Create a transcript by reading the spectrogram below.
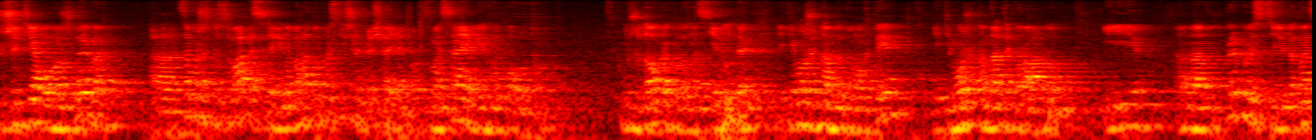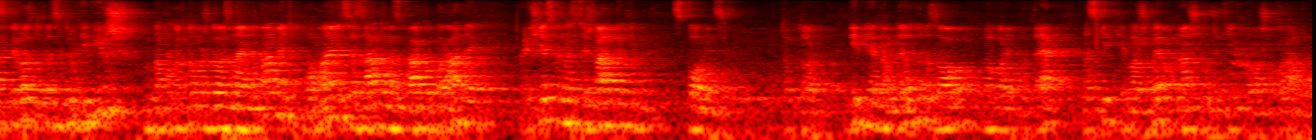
життєво важливе. Це може стосуватися і набагато простіших речей, як з Месеєм і його побутом. Дуже добре, коли у нас є люди, які можуть нам допомогти, які можуть нам дати пораду. І в приповісті 15 розділ 22 вірш, багато хто можливо знає на пам'ять, ламаються задуми з браку поради, при численності ж сповниться. Тобто Біблія нам неодноразово говорить про те, наскільки важлива в нашому житті хороша порада.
